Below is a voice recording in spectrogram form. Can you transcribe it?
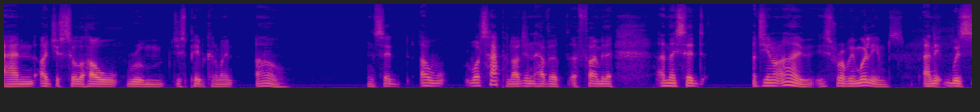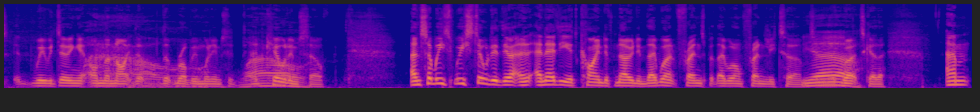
and I just saw the whole room, just people kind of went, "Oh," and said, "Oh, what's happened?" I didn't have a, a phone with it, and they said. Do you not know? It's Robin Williams, and it was we were doing it on the night that, that Robin Williams had, had killed himself. And so we we still did the and, and Eddie had kind of known him. They weren't friends, but they were on friendly terms. and they worked together. Um,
